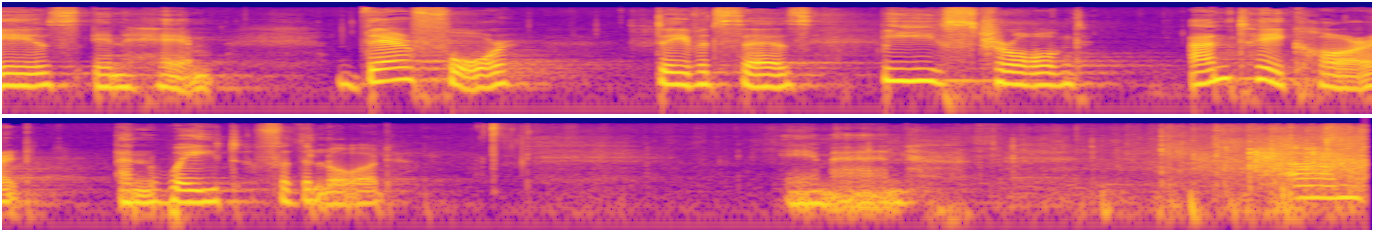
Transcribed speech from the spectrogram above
is in Him. Therefore, David says, Be strong and take heart and wait for the Lord. Amen. Um,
